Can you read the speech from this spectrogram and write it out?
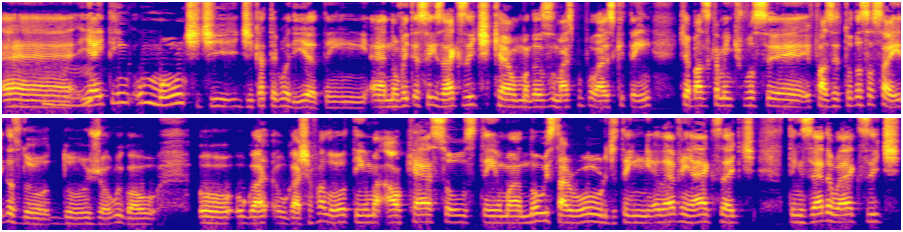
É, Uhum. E aí tem um monte de, de categoria, tem é, 96 Exit, que é uma das mais populares que tem, que é basicamente você fazer todas as saídas do, do jogo, igual o, o, o Gacha falou, tem uma All Castles, tem uma No Star World, tem Eleven Exit, tem Zero Exit.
